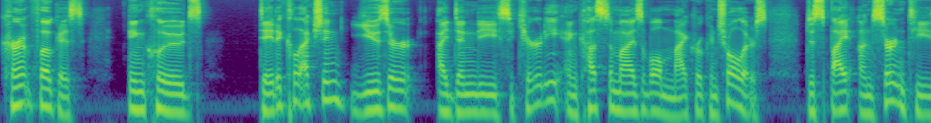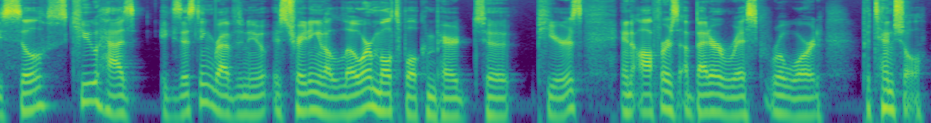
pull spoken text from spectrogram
current focus includes data collection, user identity security, and customizable microcontrollers. Despite uncertainties, SEALSQ has existing revenue, is trading at a lower multiple compared to peers, and offers a better risk reward potential.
